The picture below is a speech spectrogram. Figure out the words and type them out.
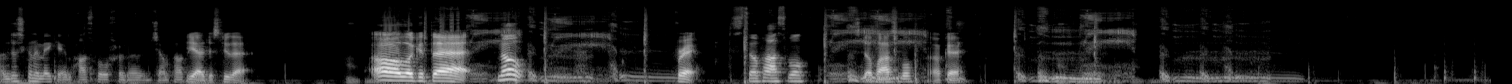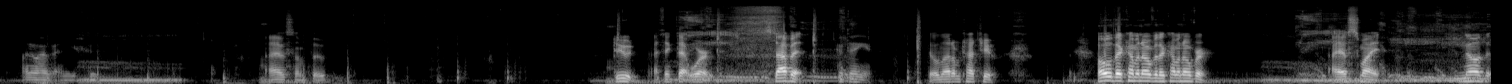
I'm just gonna make it impossible for them to jump up. Yeah, just do that. Oh, look at that! No! Frick. Still possible. Still possible? Okay. I don't have any food. I have some food. Dude, I think that worked. Stop it. God dang it. Don't let them touch you. Oh, they're coming over. They're coming over. I have smite. No, the.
